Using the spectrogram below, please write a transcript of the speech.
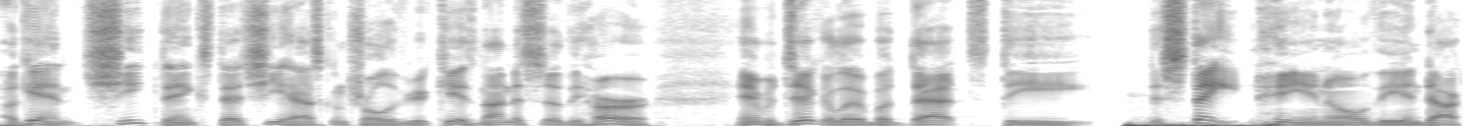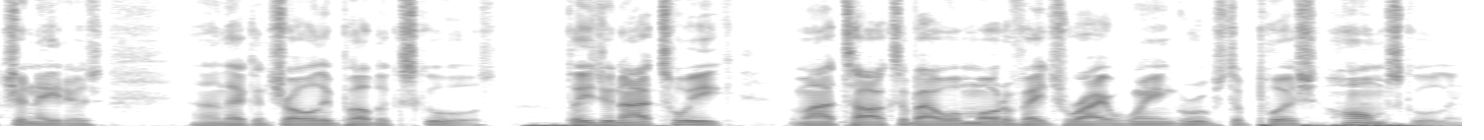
again, she thinks that she has control of your kids, not necessarily her in particular, but that's the the state, you know, the indoctrinators uh, that control the public schools. Please do not tweak my talks about what motivates right wing groups to push homeschooling.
